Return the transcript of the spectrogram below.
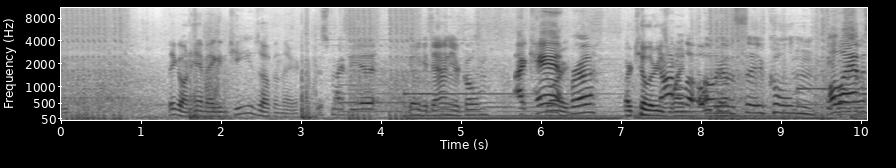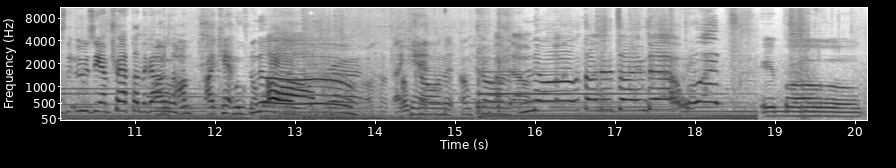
They going ham, egg, and cheese up in there. This might be it. You gotta get down here, Colton. I can't, bruh. Artillery's Gondola winding. Oh, open. we gotta save Colton. All I have is the Uzi. I'm trapped on the I'm, gondola. I'm, I can't move no No. more. Ah, oh, I I'm can't. calling it. I'm calling it. No, Thunder timed out. What? It broke.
